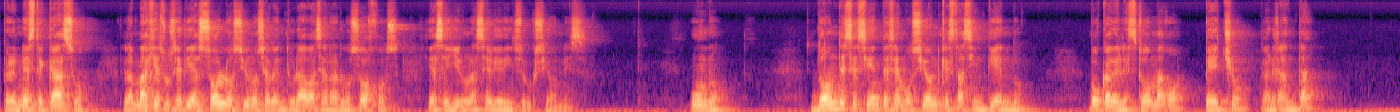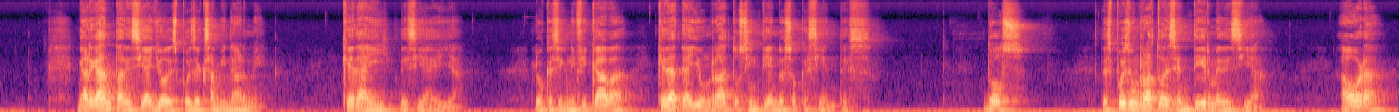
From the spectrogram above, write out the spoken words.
Pero en este caso, la magia sucedía solo si uno se aventuraba a cerrar los ojos y a seguir una serie de instrucciones. 1. ¿Dónde se siente esa emoción que estás sintiendo? ¿Boca del estómago? ¿Pecho? ¿Garganta? Garganta, decía yo después de examinarme. Queda ahí, decía ella. Lo que significaba, quédate ahí un rato sintiendo eso que sientes. 2. Después de un rato de sentir, me decía, ahora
